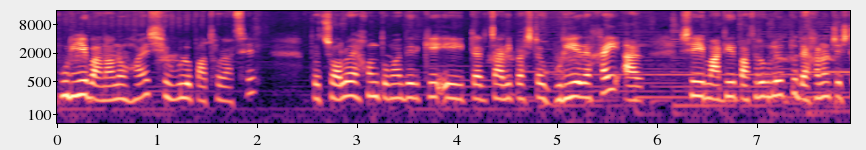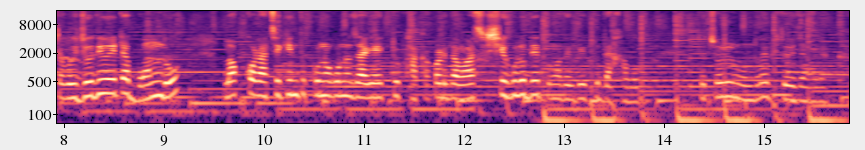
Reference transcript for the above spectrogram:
পুড়িয়ে বানানো হয়, সেগুলো পাথর আছে। তো চলো এখন তোমাদেরকে এইটার চারিপাশটা ঘুরিয়ে দেখাই আর সেই মাটির পাথরগুলো একটু দেখানোর চেষ্টা করি। যদিও এটা বন্ধ লক করা আছে কিন্তু কোনো কোনো জায়গায় একটু ফাঁকা করে দেওয়া আছে, সেগুলো দিয়ে তোমাদেরকে একটু দেখাবো। তো চলুন বন্ধুরা, ভিতরে যাওয়া যাক।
